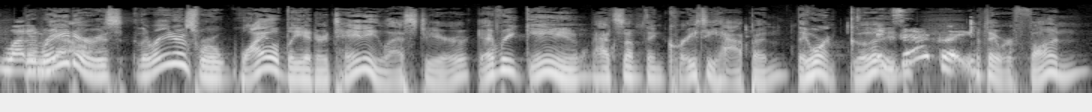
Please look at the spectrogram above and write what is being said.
Let the. Raiders. The Raiders were wildly entertaining last year. Every game had something crazy happen. They weren't good, Exactly. but they were fun.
